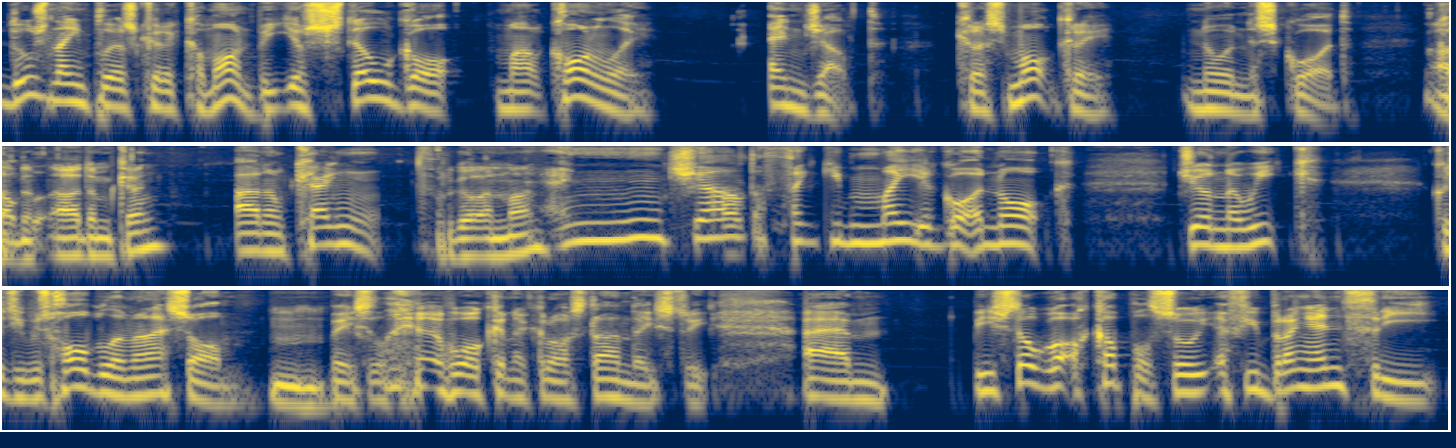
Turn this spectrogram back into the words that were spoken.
Those nine players could have come on, but you've still got Mark Connolly injured, Chris Mochrie not in the squad. Adam, Adam King. Adam King Forgotten man. injured. I think he might have got a knock during the week because he was hobbling when I saw him basically walking across Standish Street. Um, but you've still got a couple. So if you bring in three,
